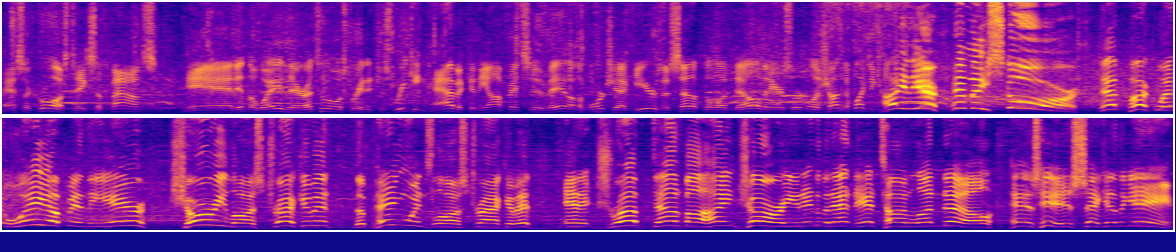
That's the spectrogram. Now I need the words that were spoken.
Pass across, takes a bounce, and in the way there, Eetu Luostarinen just wreaking havoc in the offensive end on the forecheck. Here's a setup to Lundell in the near circle, a shot deflecting high in the air, and they score! That puck went way up in the air. Jarry lost track of it. The Penguins lost track of it. And it dropped down behind Jarry and into the net, and Anton Lundell has his second of the game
